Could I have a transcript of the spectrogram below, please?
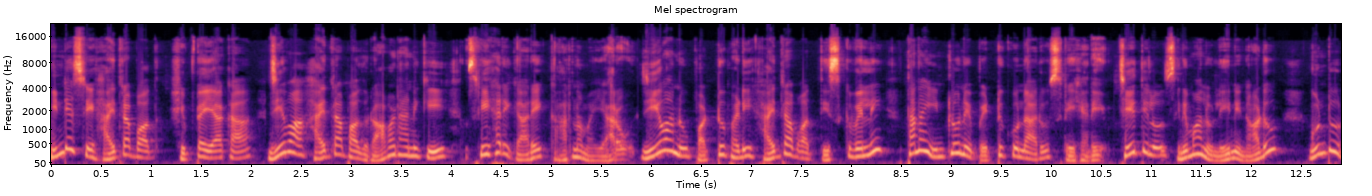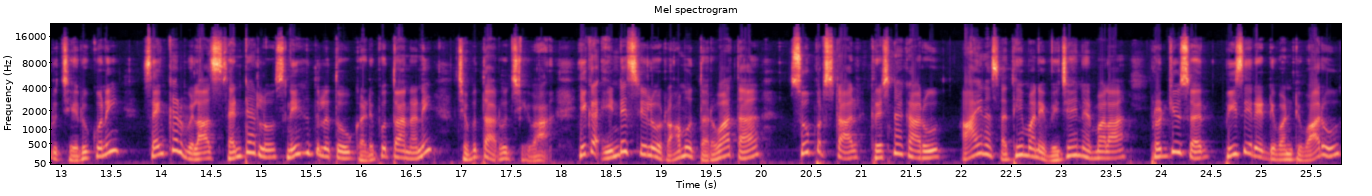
ఇండస్ట్రీ హైదరాబాద్ షిఫ్ట్ అయ్యాక జీవా హైదరాబాద్ రావడానికి శ్రీహరి గారే కారణమయ్యారు. జీవాను పట్టుబడి హైదరాబాద్ తీసుకువెళ్ళి తన ఇంట్లోనే పెట్టుకున్నారు శ్రీహరి. చేతిలో సినిమాలు లేని నాడు గుంటూరు చేరుకుని శంకర్ విలాస్ సెంటర్లో స్నేహితులతో గడుపుతానని చెబుతారు జీవా. ఇక ఇండస్ట్రీలో రాము తరువాత సూపర్ స్టార్ కృష్ణ గారు ఆయన సతీమణి Vijaya Nirmala producer P C Reddy వంటి వారు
